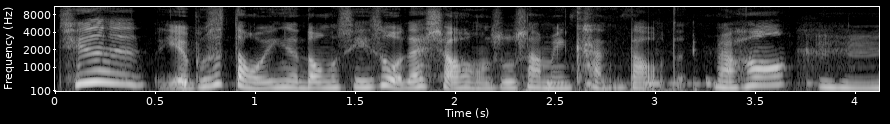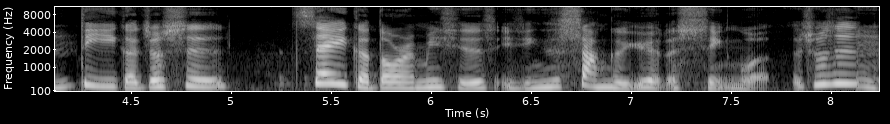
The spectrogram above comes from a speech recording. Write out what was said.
其实也不是抖音的东西，是我在小红书上面看到的。然后嗯第一个就是这个哆瑞咪，其实已经是上个月的新闻，就是嗯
